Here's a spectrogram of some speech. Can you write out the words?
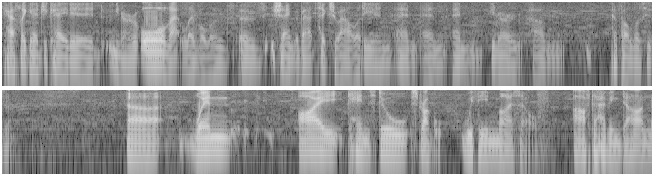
Catholic educated, you know all that level of, of shame about sexuality and and and and you know um, Catholicism. Uh, when I can still struggle within myself after having done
